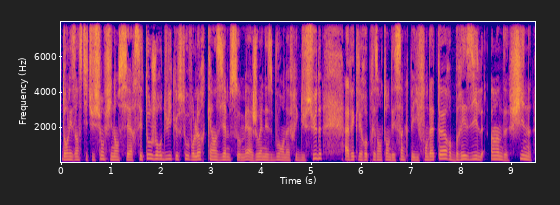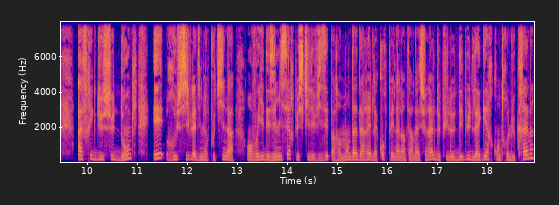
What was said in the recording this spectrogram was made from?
dans les institutions financières. C'est aujourd'hui que s'ouvre leur 15e sommet à Johannesburg en Afrique du Sud, avec les représentants des cinq pays fondateurs, Brésil, Inde, Chine, Afrique du Sud donc, et Russie. Vladimir Poutine a envoyé des émissaires puisqu'il est visé par un mandat d'arrêt de la Cour pénale internationale depuis le début de la guerre contre l'Ukraine.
